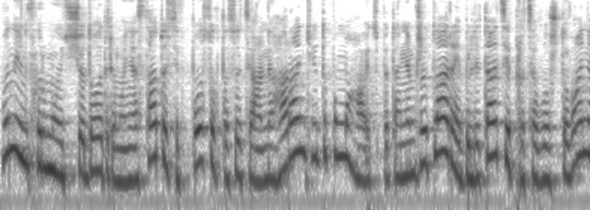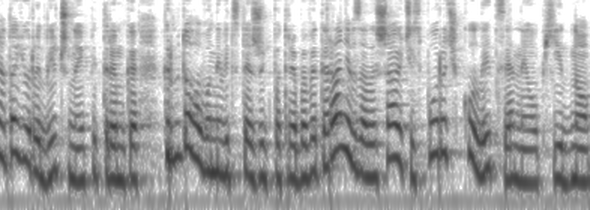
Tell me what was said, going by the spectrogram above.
Вони інформують щодо отримання статусів, послуг та соціальних гарантій, допомагають з питанням житла, реабілітації, працевлаштування та юридичної підтримки. Крім того, вони відстежують потреби ветеранів, залишаючись поруч, коли це необхідно.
